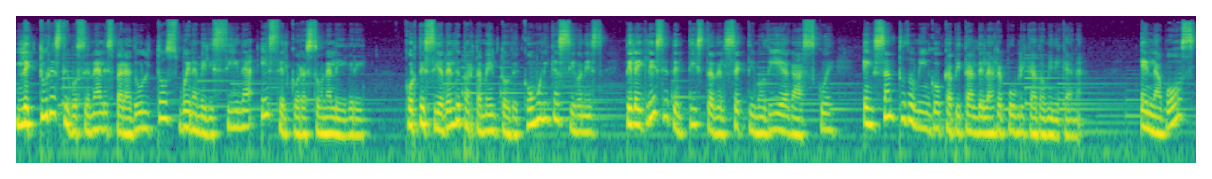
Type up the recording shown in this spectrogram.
Lecturas devocionales para adultos, Buena Medicina es el Corazón Alegre. Cortesía del Departamento de Comunicaciones de la Iglesia Dentista del Séptimo Día Gascue en Santo Domingo, capital de la República Dominicana. En la voz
